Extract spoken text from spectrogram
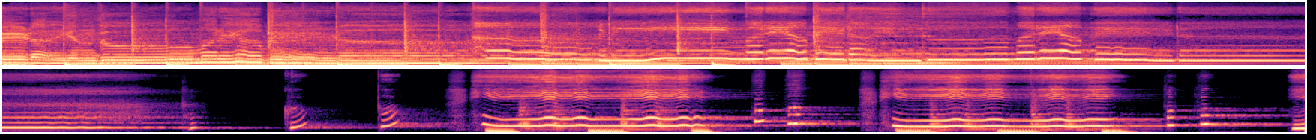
ಮರೆಯಬೇಡ ಎಂದು ಮರೆಯಬೇಡ ನೀ ಮರೆಯಬೇಡ ಎಂದು ಮರೆಯಬೇಡ ಕು ಪು ಹೇ ಪು ಪು ಹೇ ಪು ಪು ಹೇ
